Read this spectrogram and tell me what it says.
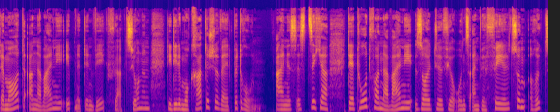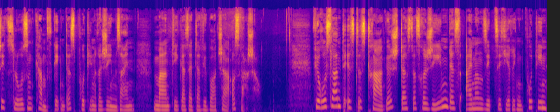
Der Mord an Nawalny ebnet den Weg für Aktionen, die die demokratische Welt bedrohen. Eines ist sicher, der Tod von Nawalny sollte für uns ein Befehl zum rücksichtslosen Kampf gegen das Putin-Regime sein, mahnt die Gazeta Wyborcza aus Warschau. Für Russland ist es tragisch, dass das Regime des 71-jährigen Putin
